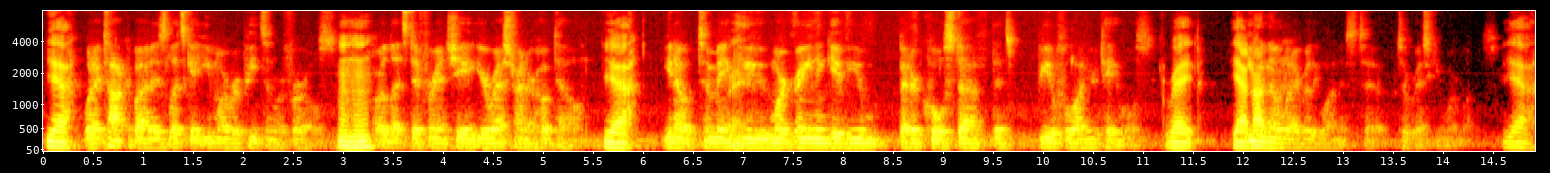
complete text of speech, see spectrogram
Yeah. What I talk about is let's get you more repeats and referrals. Mm-hmm. Or let's differentiate your restaurant or hotel, Yeah. you know, to make Right. you more green and give you better cool stuff that's beautiful on your tables. Right. Yeah. Even Not. though what I really want is to, to rescue more bottles. Yeah,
